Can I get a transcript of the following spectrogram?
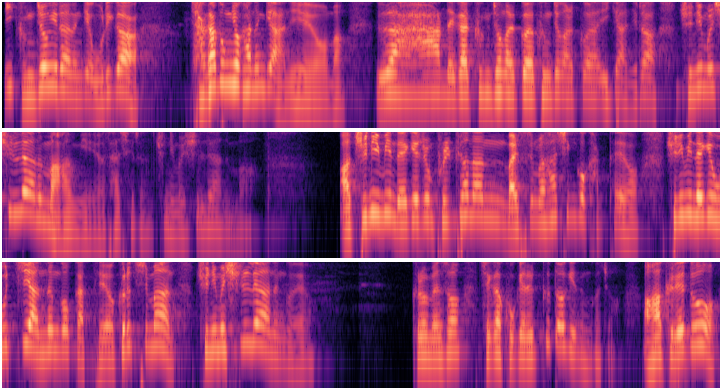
이 긍정이라는 게 우리가 자가 동력하는 게 아니에요. 막 으아 내가 긍정할 거야 긍정할 거야 이게 아니라 주님을 신뢰하는 마음이에요. 사실은 주님을 신뢰하는 마음. 아 주님이 내게 좀 불편한 말씀을 하신 것 같아요. 주님이 내게 웃지 않는 것 같아요. 그렇지만 주님을 신뢰하는 거예요. 그러면서 제가 고개를 끄덕이는 거죠. 아 그래도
